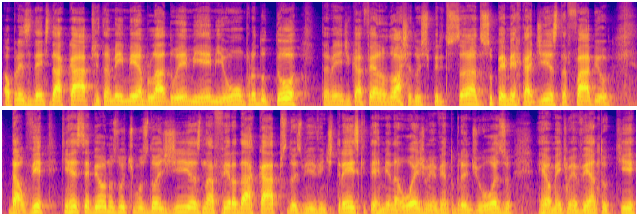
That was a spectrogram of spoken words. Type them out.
ao presidente da CAPES, também membro lá do MM1, produtor também de café no norte do Espírito Santo, supermercadista Fábio Dalvi, que recebeu nos últimos dois dias na Feira da ACAPES 2023, que termina hoje, um evento grandioso, realmente um evento que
